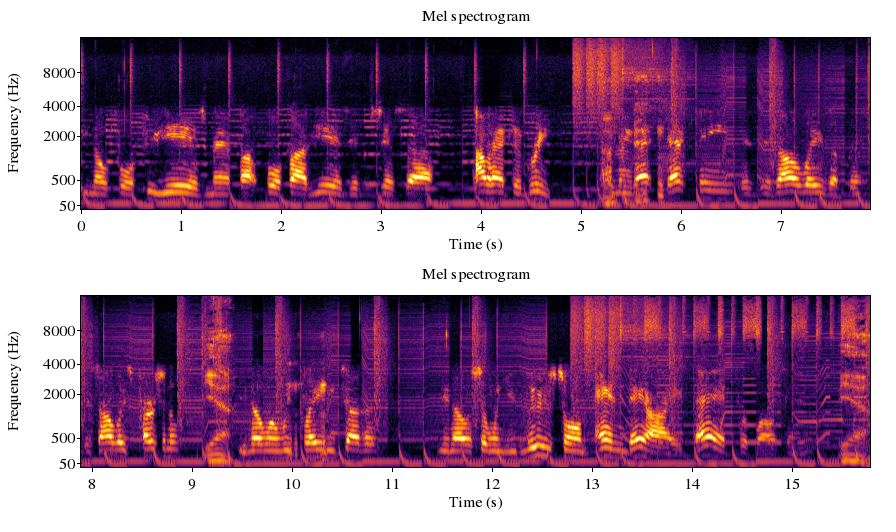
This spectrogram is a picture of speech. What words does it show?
you know, for a few years, man, about four or five years, it was just, uh, I would have to agree. I mean that that team is, is always a it's always personal. Yeah. You know when we played each other, you know. So when you lose to them, and they are a bad football team. Yeah.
